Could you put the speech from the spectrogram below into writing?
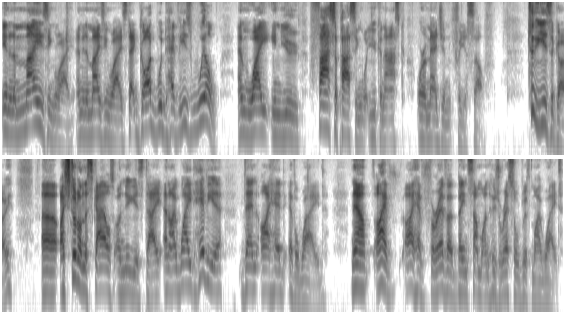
in an amazing way and in amazing ways, that God would have His will and way in you, far surpassing what you can ask or imagine for yourself. Two years ago, uh, I stood on the scales on New Year's Day and I weighed heavier than I had ever weighed. Now, I have, I have forever been someone who's wrestled with my weight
